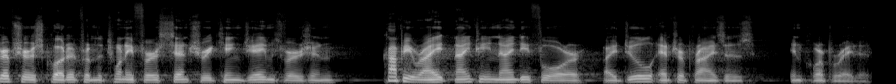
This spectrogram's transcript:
Scripture is quoted from the 21st century King James Version, copyright 1994 by Deuel Enterprises, Incorporated.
